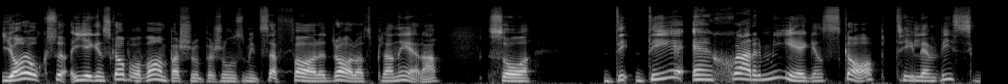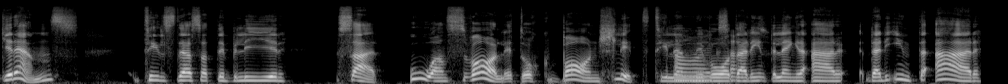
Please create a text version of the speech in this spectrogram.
jag är också i egenskap av att vara en person, person som inte så föredrar att planera, så det, det är en charmig egenskap till en viss gräns, tills dess att det blir så här oansvarigt och barnsligt till en Ja, nivå exakt. där det inte längre är, där det inte är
